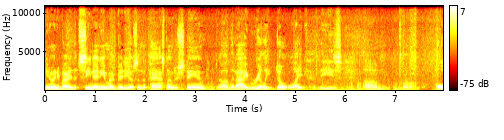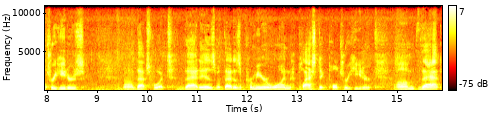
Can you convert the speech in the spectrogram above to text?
You know, anybody that's seen any of my videos in the past understand uh, that I really don't like these um, uh, poultry heaters. Uh, that's what that is, but that is a Premier One plastic poultry heater um, that,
